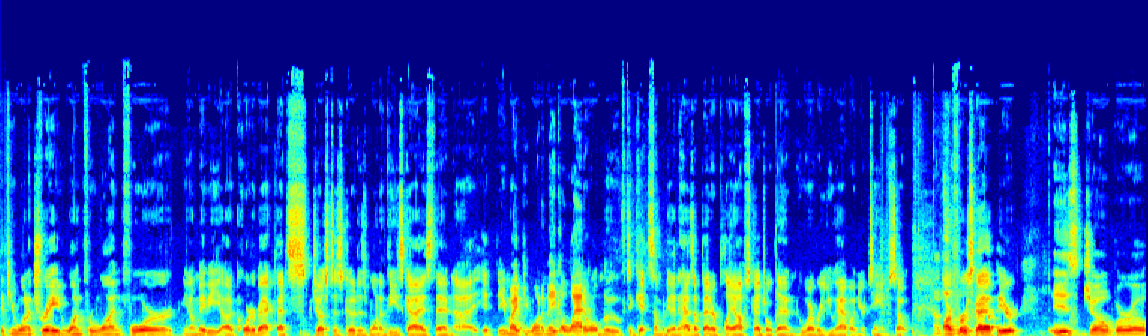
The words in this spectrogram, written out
if you want to trade one for one for you know maybe a quarterback that's just as good as one of these guys, then uh, it, you might be want to make a lateral move to get somebody that has a better playoff schedule than whoever you have on your team. So Absolutely. our first guy up here is Joe Burrow,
